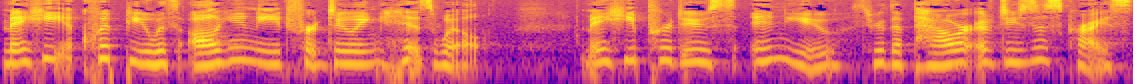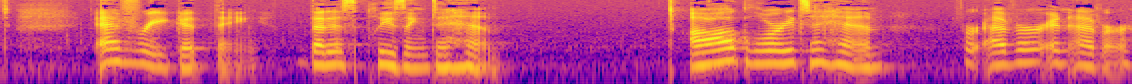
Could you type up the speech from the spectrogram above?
May He equip you with all you need for doing His will. May He produce in you, through the power of Jesus Christ, every good thing that is pleasing to him. All glory to him forever and ever.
